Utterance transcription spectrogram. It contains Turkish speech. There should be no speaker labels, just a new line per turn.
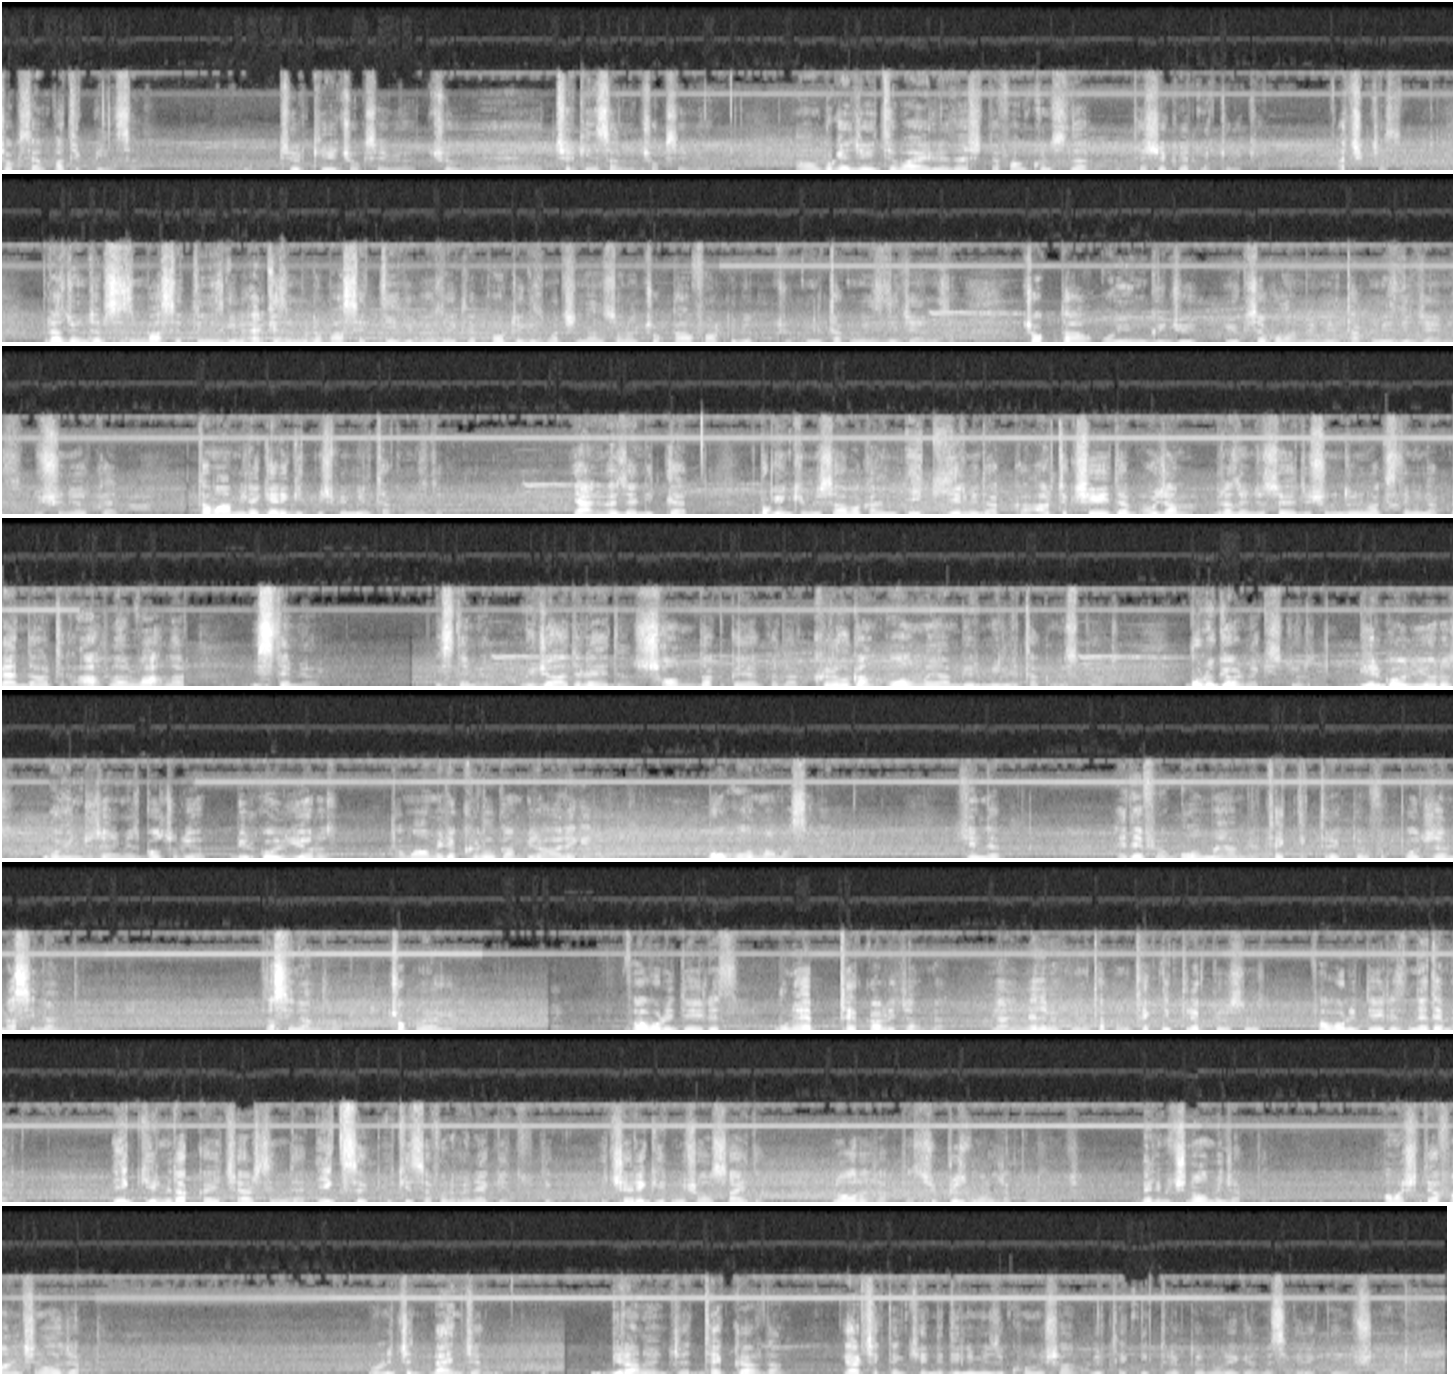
Çok sempatik bir insan. Türkiye'yi çok seviyor. Çok, e, Türk insanını çok seviyor. Ama bu gece itibariyle de Stefan Kuntz'la teşekkür etmek gerekiyor. Açıkçası. Biraz önce sizin bahsettiğiniz gibi, herkesin burada bahsettiği gibi özellikle Portekiz maçından sonra çok daha farklı bir Türk milli takımı izleyeceğimizi, çok daha oyun gücü yüksek olan bir milli takım izleyeceğimizi düşünüyorken tamamıyla geri gitmiş bir milli takım izledik. Yani özellikle bugünkü müsabakanın ilk 20 dakika artık şeyi de hocam biraz önce söyledi şunu duymak istemiyorum. Ben de artık ahlar vahlar istemiyorum. İstemiyorum. Mücadele eden son dakikaya kadar kırılgan olmayan bir milli takım istiyoruz. Bunu görmek istiyoruz. Bir gol yiyoruz, oyun düzenimiz bozuluyor. Bir gol yiyoruz, tamamıyla kırılgan bir hale geliyor. Bu olmaması gerekiyor. Şimdi hedefi olmayan bir teknik direktör futbolcuları nasıl inandırır? Nasıl inandırabilir? Çok merak ediyorum. Favori değiliz. Bunu hep tekrarlayacağım ben. Yani ne demek? Milli takımın teknik direktörüsünüz. Favori değiliz ne demek? İlk 20 dakika içerisinde ilk sık 2-0 öne gittik. İçeri girmiş olsaydı ne olacaktı? Sürpriz mi olacaktı bizim için? Benim için olmayacaktı. Ama Stefan için olacaktı. Onun için bence bir an önce tekrardan gerçekten kendi dilimizi konuşan bir teknik direktörün oraya gelmesi gerektiğini düşünüyorum.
